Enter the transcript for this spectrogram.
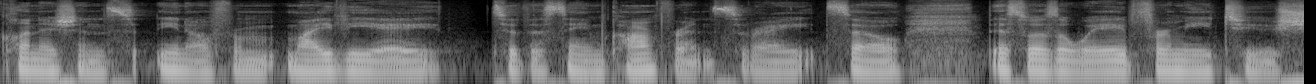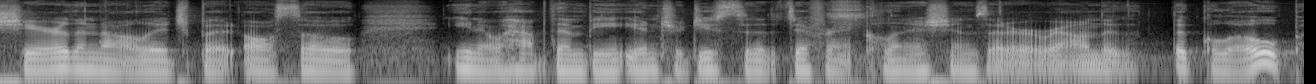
clinicians, you know, from my VA to the same conference, right? So this was a way for me to share the knowledge, but also, you know, have them be introduced to the different clinicians that are around the, the globe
